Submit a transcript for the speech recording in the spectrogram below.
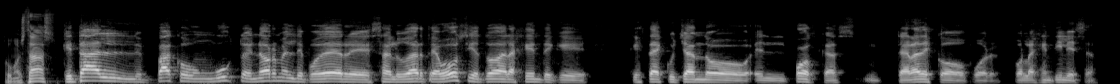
¿cómo estás? ¿Qué tal Paco? Un gusto enorme el de poder eh, saludarte a vos y a toda la gente que, está escuchando el podcast. Te agradezco por, por la gentileza.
